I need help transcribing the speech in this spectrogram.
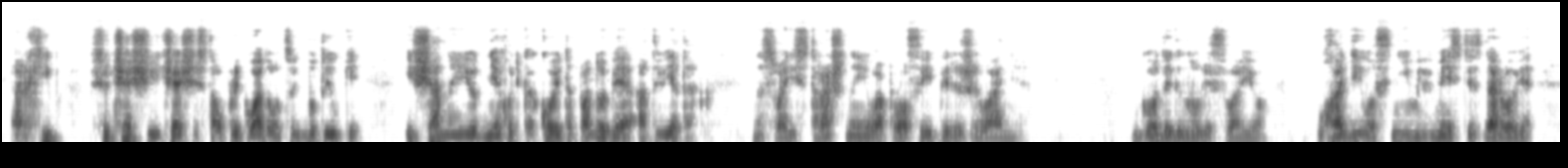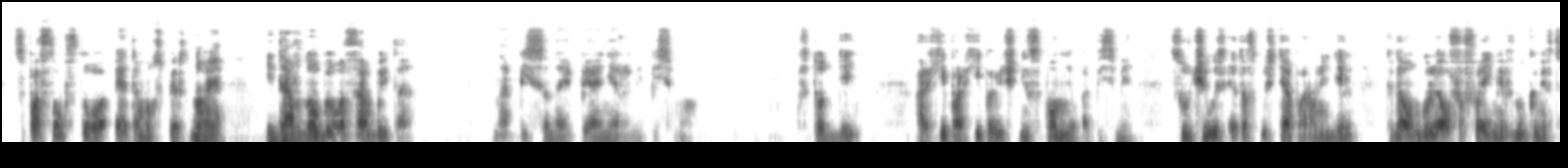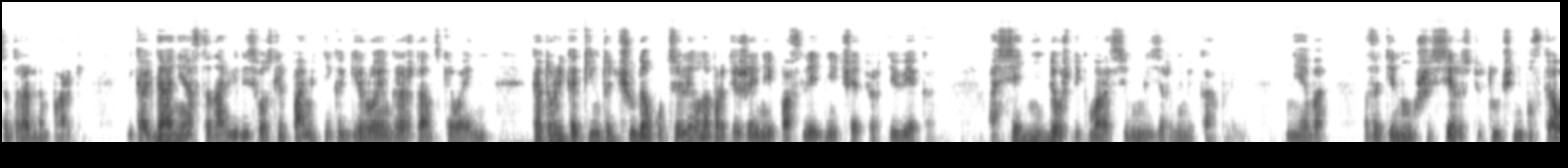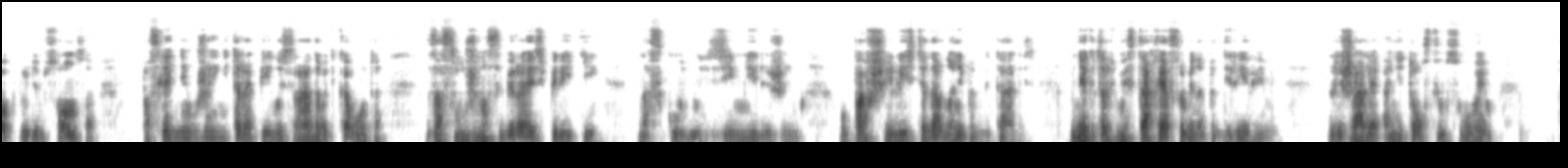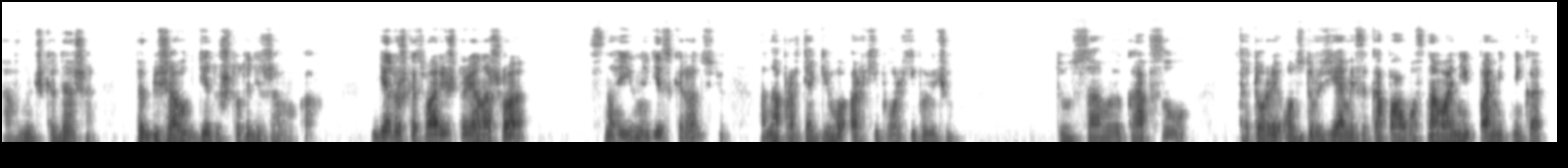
Архип все чаще и чаще стал прикладываться к бутылке ища на ее дне хоть какое-то подобие ответа на свои страшные вопросы и переживания. Годы гнули свое. Уходило с ними вместе здоровье, способствовало этому спиртное, и давно было забыто написанное пионерами письмо. В тот день Архип Архипович не вспомнил о письме. Случилось это спустя пару недель, когда он гулял со своими внуками в Центральном парке и когда они остановились возле памятника героям гражданской войны, который каким-то чудом уцелел на протяжении последней четверти века. Осенний дождик моросил мизерными каплями. Небо, затянувшись серостью туч, не пускало к людям солнца. Последнее уже и не торопилось радовать кого-то, заслуженно собираясь перейти на скудный зимний режим. Упавшие листья давно не подметались. В некоторых местах, и особенно под деревьями, лежали они толстым слоем – а внучка Даша подбежала к деду, что-то держа в руках. «Дедушка, смотри, что я нашла!» С наивной детской радостью она протягивала Архипу Архиповичу ту самую капсулу, которую он с друзьями закопал в основании памятника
